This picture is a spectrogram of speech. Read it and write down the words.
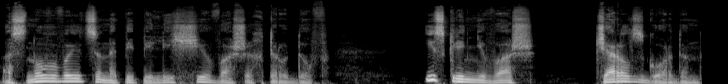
основывается на пепелище ваших трудов. Искренне ваш Чарльз Гордон.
